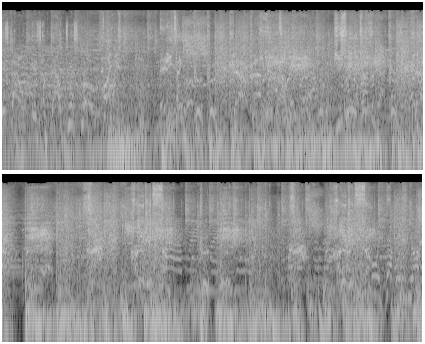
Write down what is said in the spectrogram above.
This battle is about to explode. Fight! 練りたい飛翔脚半月さん半月さん Beautiful is definitely the art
